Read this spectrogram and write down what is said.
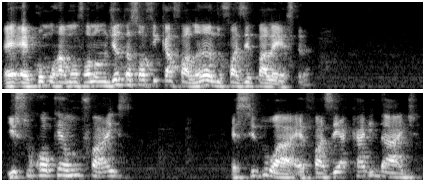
é, é, como o Ramon falou, não adianta só ficar falando, fazer palestra. Isso qualquer um faz. É se doar, é fazer a caridade.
